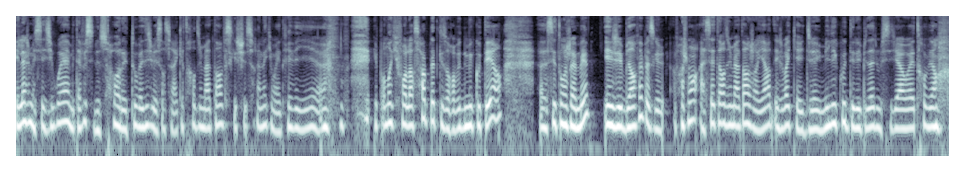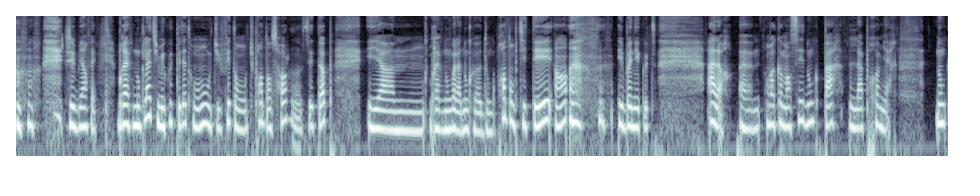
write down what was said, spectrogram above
Et là je me suis dit, ouais, mais t'as vu, c'est le soir et tout, vas-y, je vais sortir à 4h du matin parce que je suis sûre qu'il y en a qui vont être réveillés. Euh, et pendant qu'ils font leur soir, peut-être qu'ils auront envie de m'écouter, hein, sait-on jamais. Et j'ai bien fait parce que franchement, à 7h du matin, je regarde et je vois qu'il y a déjà eu 1000 écoutes de l'épisode, je me suis dit, ah ouais, trop bien, j'ai bien fait. Bref, donc là tu m'écoutes peut-être au moment où tu fais ton, tu prends ton soir, c'est top. Et bref, donc voilà, donc donc prends ton petit thé hein, et bonne écoute. Alors, euh, on va commencer donc par la première. Donc,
